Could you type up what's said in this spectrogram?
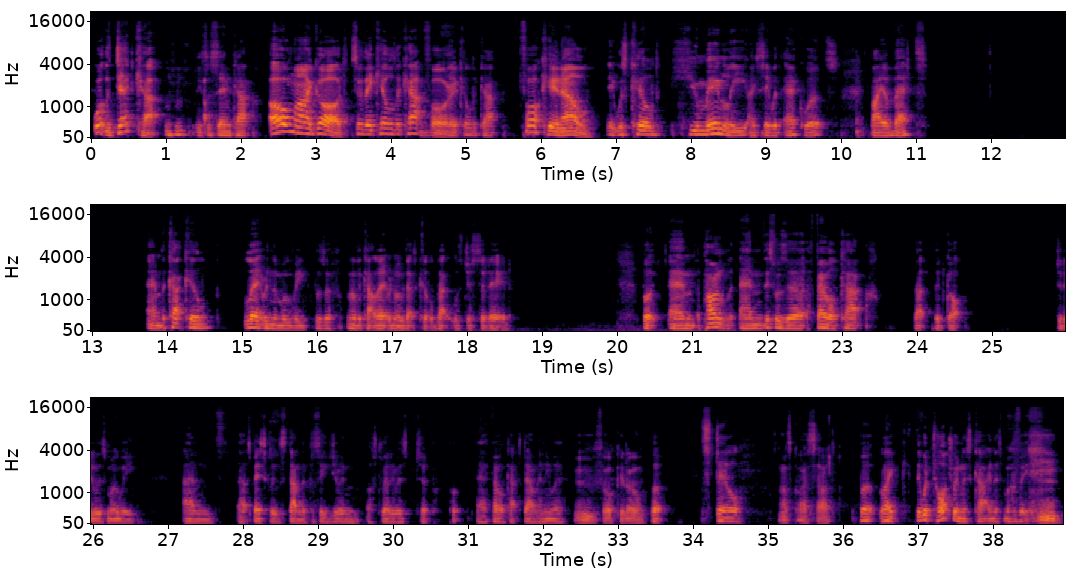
What, the dead cat? It's the same cat. Oh my god. So they killed a cat for They it? They killed the cat. Fucking hell. It was killed humanely, I say with air quotes, by a vet. And the cat killed later in the movie. There's a, another cat later in the movie that's killed. That was just sedated. But um, apparently, um, this was a feral cat that they'd got to do this movie, and that's basically the standard procedure in Australia is to put uh, feral cats down anyway. Mm, fucking hell. But still, That's quite sad. but like they were torturing this cat in this movie. Mm.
